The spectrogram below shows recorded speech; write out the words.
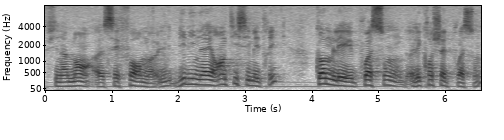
finalement ces formes bilinéaires antisymétriques, comme les, poissons, crochets de poisson,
